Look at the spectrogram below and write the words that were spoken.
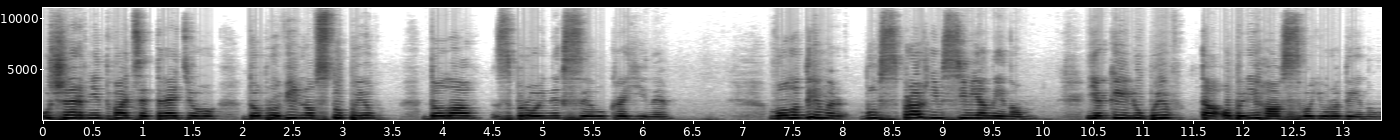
У червні 23-го добровільно вступив до лав Збройних сил України. Володимир був справжнім сім'янином, який любив та оберігав свою родину.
